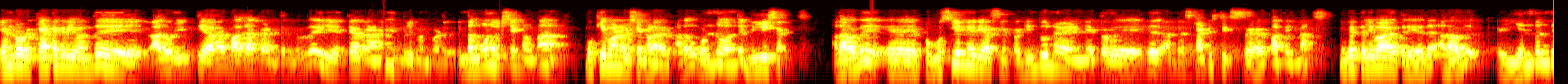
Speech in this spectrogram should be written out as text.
என்ற ஒரு கேட்டகரி வந்து அது ஒரு யுக்தியாக பாஜக எடுத்திருக்கிறது. தேர்தல் ஆணையம் இம்ப்ளிமெண்ட் பண்ணுது. இந்த மூணு விஷயங்கள் தான் முக்கியமான விஷயங்களா இருக்கு அதாவது ஒன்று வந்து டிலீஷன் அதாவது இப்போ முஸ்லீம் ஏரியாஸ்ல இப்போ ஹிந்து நேற்று ஒரு இது அந்த ஸ்டாட்டிஸ்டிக்ஸ் பாத்தீங்கன்னா மிக தெளிவாக தெரியாது. அதாவது எந்தெந்த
